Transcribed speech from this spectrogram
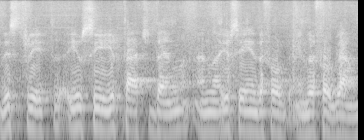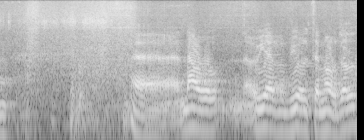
this street. You see, you touch them, and you see in the in the foreground. Uh, now we have built a model,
